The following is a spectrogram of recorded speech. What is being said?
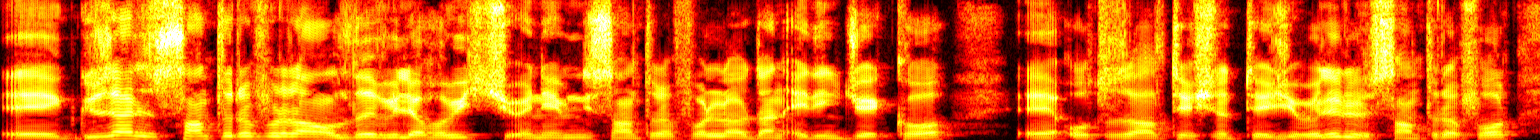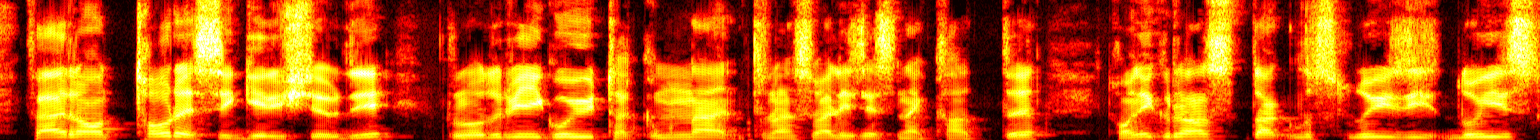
E, güzel santrafor aldı. Vlahovic önemli santraforlardan. Edin Dzeko e, 36 yaşında tecrübeli bir santrafor. Ferran Torres'i geliştirdi. Rodrigo'yu takımına transfer listesine kattı. Toni Kroos, Douglas Luiz, Luiz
